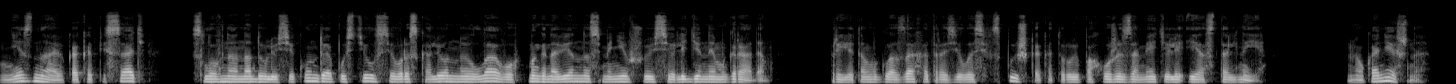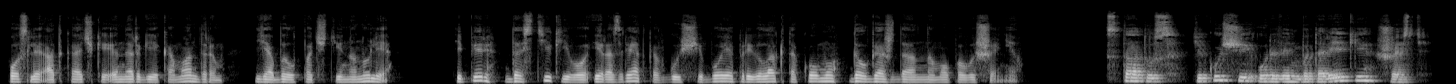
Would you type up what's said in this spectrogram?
Не знаю, как описать, словно на долю секунды опустился в раскаленную лаву, мгновенно сменившуюся ледяным градом. При этом в глазах отразилась вспышка, которую, похоже, заметили и остальные. Ну, конечно, после откачки энергии командором я был почти на нуле. Теперь достиг его, и разрядка в гуще боя привела к такому долгожданному повышению. Статус. Текущий уровень батарейки 6.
